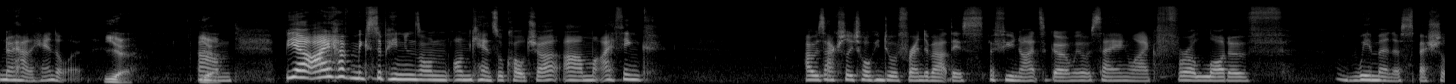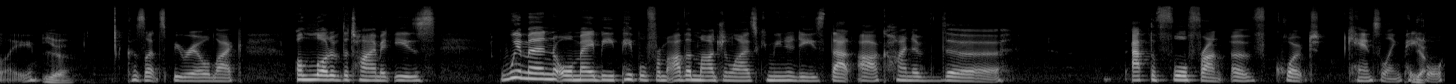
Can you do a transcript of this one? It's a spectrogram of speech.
know how to handle it Yeah. Yeah. um, but yeah, I have mixed opinions on on cancel culture. Um, I think I was actually talking to a friend about this a few nights ago, and we were saying like for a lot of women, especially, yeah. because let's be real, like a lot of the time it is women or maybe people from other marginalized communities that are kind of the at the forefront of quote canceling people.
